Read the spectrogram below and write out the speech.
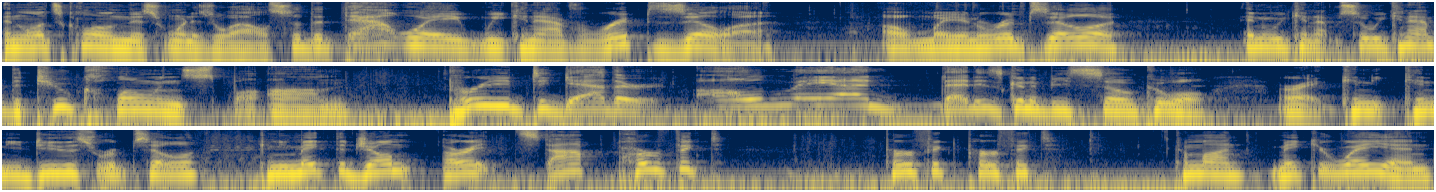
And let's clone this one as well, so that that way we can have Ripzilla. Oh man, Ripzilla. And we can have, so we can have the two clones um, breed together. Oh man, that is gonna be so cool. All right, can you can you do this, Ripzilla? Can you make the jump? All right, stop. Perfect. Perfect, perfect. Come on, make your way in.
